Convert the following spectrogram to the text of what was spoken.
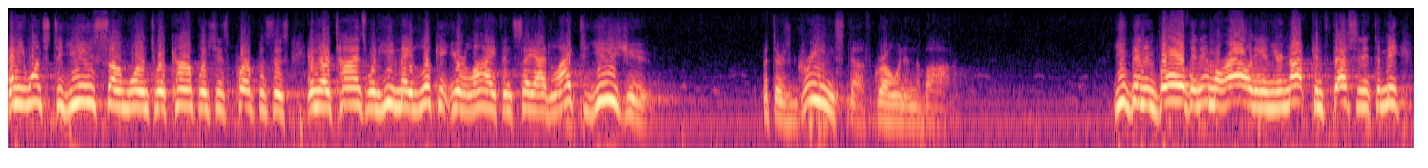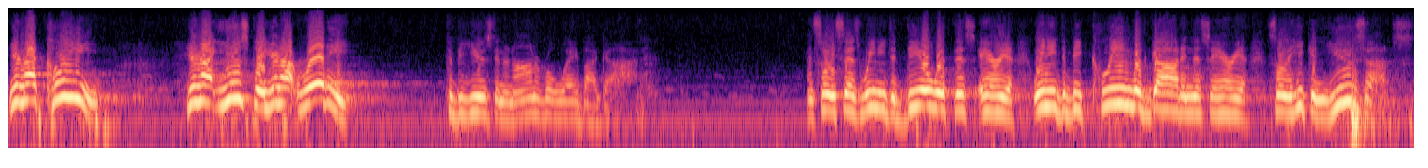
And he wants to use someone to accomplish his purposes. And there are times when he may look at your life and say, I'd like to use you. But there's green stuff growing in the bottom. You've been involved in immorality and you're not confessing it to me. You're not clean. You're not useful. You're not ready to be used in an honorable way by God. And so he says we need to deal with this area. We need to be clean with God in this area so that he can use us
